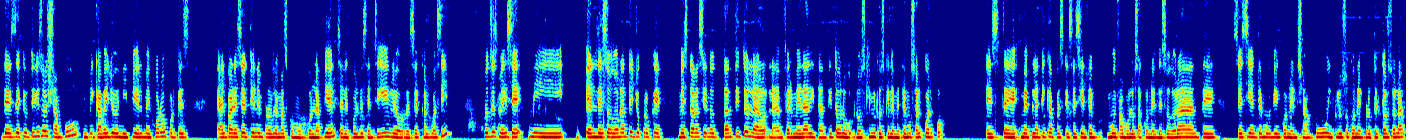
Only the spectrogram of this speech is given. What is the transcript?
desde que utilizo el shampoo, mi cabello y mi piel mejoró porque al parecer tienen problemas como con la piel, se les vuelve sensible o reseca, algo así. Entonces me dice, mi, el desodorante yo creo que me estaba haciendo tantito la, la enfermedad y tantito los químicos que le metemos al cuerpo. Este, me platica pues que se siente muy fabulosa con el desodorante, se siente muy bien con el shampoo, incluso con el protector solar.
